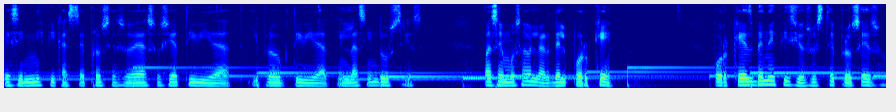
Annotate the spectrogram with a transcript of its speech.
qué significa este proceso de asociatividad y productividad en las industrias, pasemos a hablar del por qué. ¿Por qué es beneficioso este proceso?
